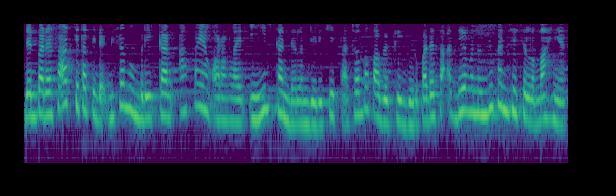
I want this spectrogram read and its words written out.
Dan pada saat kita tidak bisa memberikan apa yang orang lain inginkan dalam diri kita, contoh public figure, pada saat dia menunjukkan sisi lemahnya,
